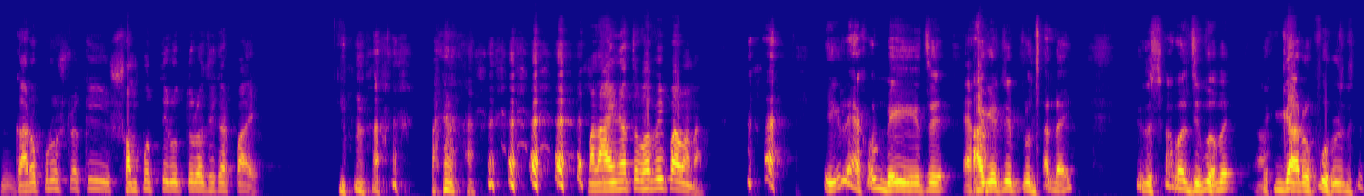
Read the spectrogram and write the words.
গারো পুরুষরা কি সম্পত্তির উত্তরাধিকার পায়? মানে আইনত ভাবেই পাবে না? এগুলো এখন ভেঙে গেছে। আগে যে প্রথা নাই কিন্তু সামাজিকভাবে গারো পুরুষদের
